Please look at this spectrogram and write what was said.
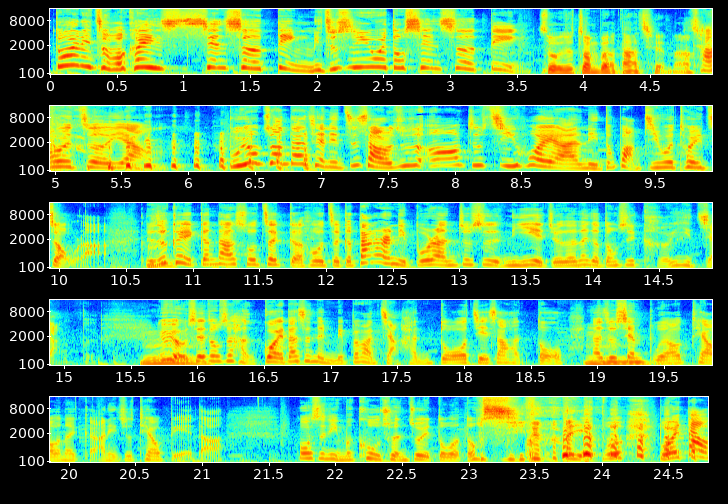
对，你怎么可以先设定？你就是因为都先设定，所以我就赚不了大钱啊，才会这样。不用赚大钱，你至少就是哦，就机会啊，你都把机会推走了，你就可以跟他说这个或这个。当然，你不然就是你也觉得那个东西可以讲的，嗯、因为有些东西很贵，但是你没办法讲很多，介绍很多，那就先不要挑那个，啊你就挑别的，或是你们库存最多的东西，也不不会到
